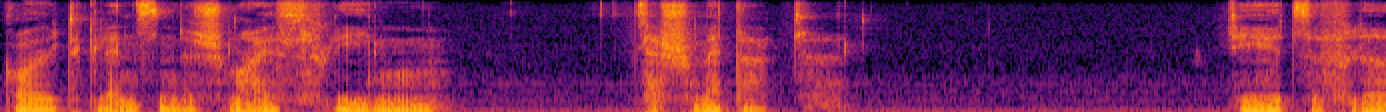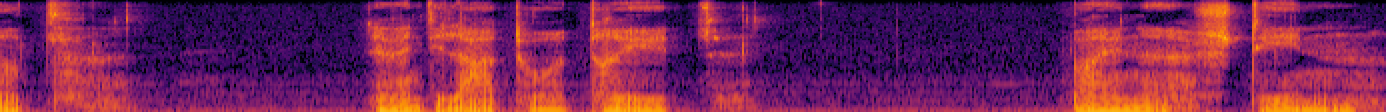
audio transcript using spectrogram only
Goldglänzende Schmeißfliegen zerschmettert. Die Hitze flirrt. Der Ventilator dreht. Beine stehen.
